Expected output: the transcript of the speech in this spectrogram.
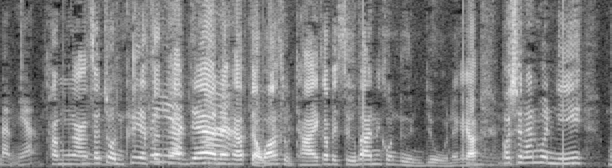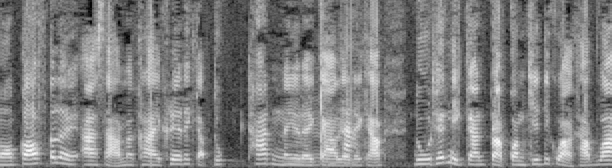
แบบเนี้ย ทำงานซะจนเครียดเครีซะยดแทบแย่มากนะครับ แต่ว่าสุดท้ายก็ไปซื้อบ้านให้คนอื่นอยู่นะครับ เพราะฉะนั้นวันนี้หมอกอล์ฟก็เลยอาสามาคลายเครียดให้กับทุกท่านในรายการเลยนะครับ ดูเทคนิคการปรับความคิดดีกว่าครับ ว่า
